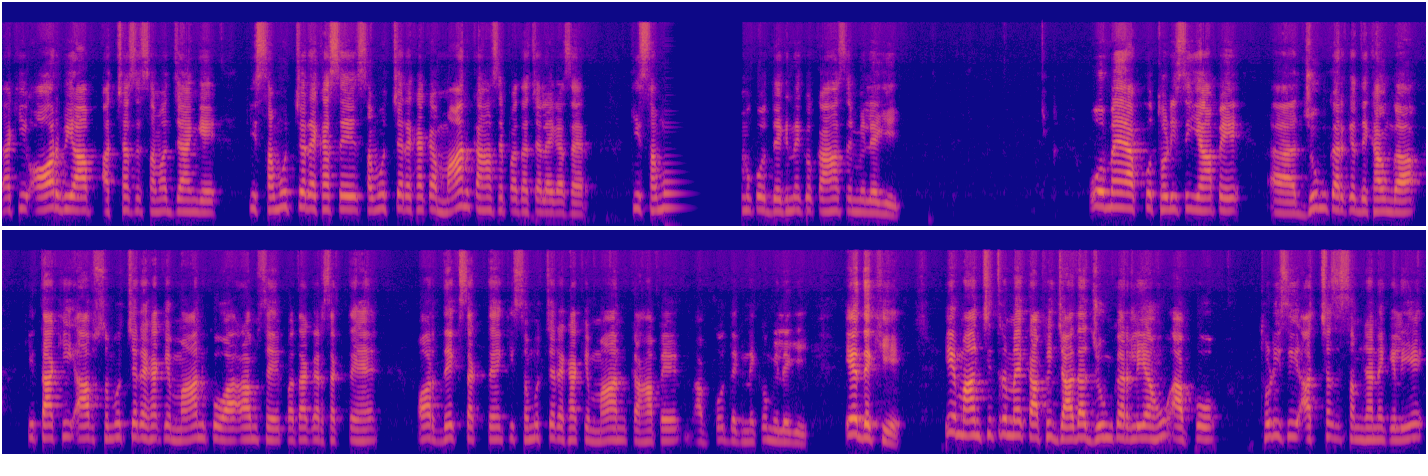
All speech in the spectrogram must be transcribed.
ताकि और भी आप अच्छा से समझ जाएँगे। कि समुच्च रेखा से, समुच्च रेखा का मान कहाँ से पता चलेगा सर? कि समूह को देखने को कहाँ से मिलेगी? वो मैं आपको थोड़ी सी यहाँ पे जूम करके दिखाऊँगा कि ताकि आप समुच्च रेखा के मान को आराम से पता कर सकते हैं और देख सकते हैं कि समुच्च रेखा के मान कहाँ पे आपको देखने को मिलेगी। ये देखिए, ये मानचित्र मैं काफ़ी ज़्यादा जूम कर लिया हूँ आपको थोड़ी सी अच्छा से समझाने के लिए।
